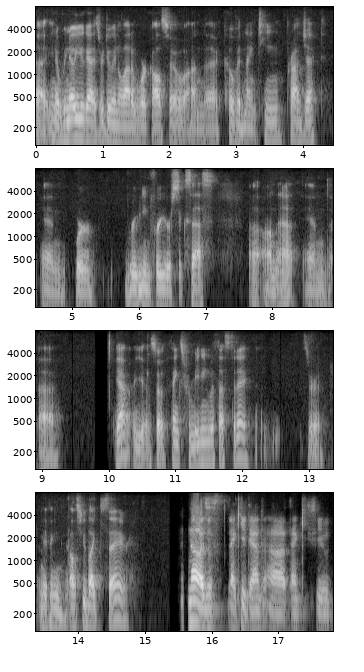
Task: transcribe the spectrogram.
uh, you know, we know you guys are doing a lot of work also on the COVID-19 project and we're rooting for your success uh, on that. And uh, yeah, yeah, so thanks for meeting with us today. Is there anything else you'd like to say? No, just thank you, Dan. Uh, thank you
